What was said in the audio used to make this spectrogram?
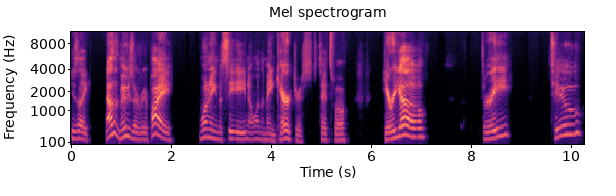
she's like, now that the movie's over, you're probably wanting to see, you know, one of the main characters. Tits. Well, here we go. Three, two,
